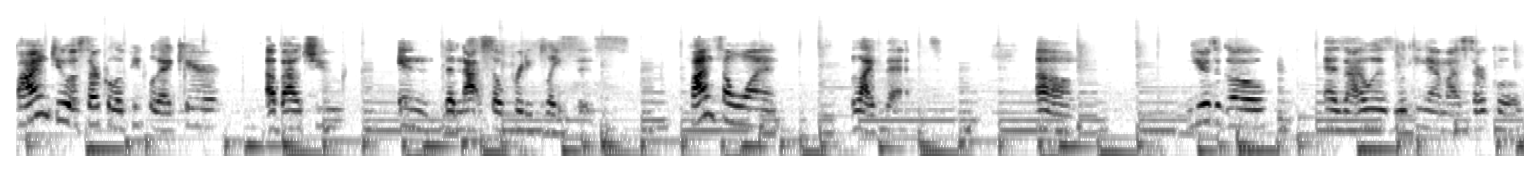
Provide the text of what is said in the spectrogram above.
find you a circle of people that care about you in the not so pretty places. Find someone like that. Um, years ago, as I was looking at my circle,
